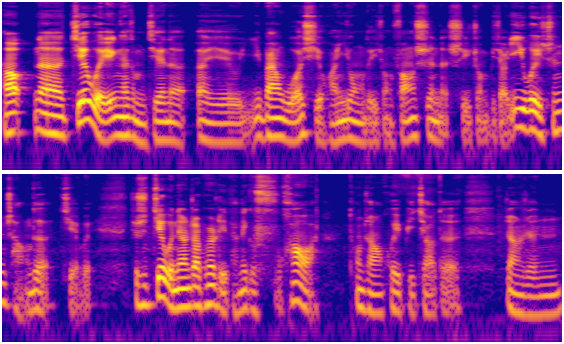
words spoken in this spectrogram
好，那结尾应该怎么接呢？呃，也一般我喜欢用的一种方式呢，是一种比较意味深长的结尾，就是结尾那张照片里它那个符号啊，通常会比较的让人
